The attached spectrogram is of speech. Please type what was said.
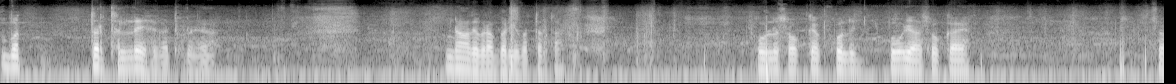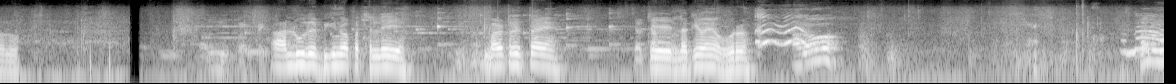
ਬੱਤਰ ਥੱਲੇ ਹੈਗਾ ਥੋੜਾ ਜਿਹਾ। ਨਾ ਦੇ ਬਰਾਬਰ ਹੀ ਹੈ ਬੱਤਰ ਤਾਂ। ਫੁੱਲ ਸੁੱਕ ਹੈ ਫੁੱਲ ਬਹੁਤ ਜ਼ਿਆਦਾ ਸੁੱਕਾ ਹੈ। ਚਲੋ। ਆਲੂ ਦੇ ਬੀਜ ਨੂੰ ਆਪਾਂ ਥੱਲੇ ਪਲਟ ਦਿੱਤਾ ਹੈ ਤੇ ਲੱਗੇ ਹੋਏ ਆ ਹੋਰ। ਹੈਲੋ। ਹੈਲੋ।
